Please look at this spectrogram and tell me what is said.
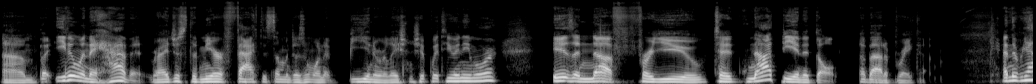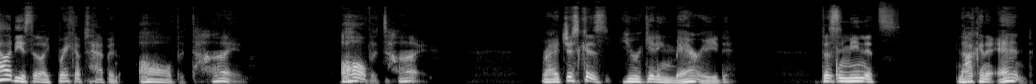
Um, but even when they haven't, right, just the mere fact that someone doesn't want to be in a relationship with you anymore is enough for you to not be an adult about a breakup. And the reality is that like breakups happen all the time, all the time, right? Just because you're getting married doesn't mean it's not going to end,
